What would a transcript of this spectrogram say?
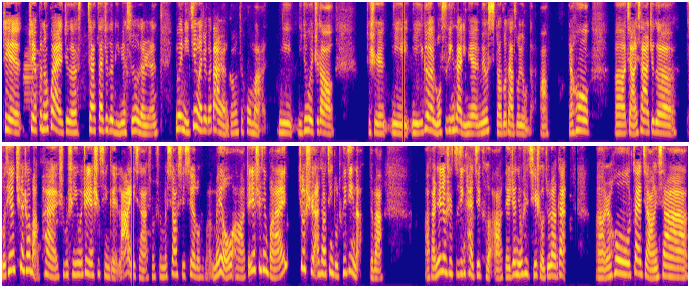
这也这也不能怪这个在在这个里面所有的人，因为你进了这个大染缸之后嘛，你你就会知道，就是你你一个螺丝钉在里面没有起到多大作用的啊。然后呃，讲一下这个昨天券商板块是不是因为这件事情给拉一下，说什么消息泄露什么没有啊？这件事情本来就是按照进度推进的，对吧？啊，反正就是资金太饥渴啊，逮着牛市起手就乱干，啊，然后再讲一下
